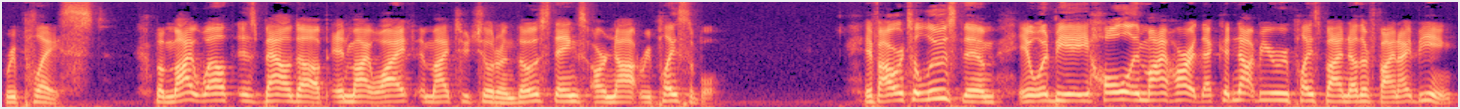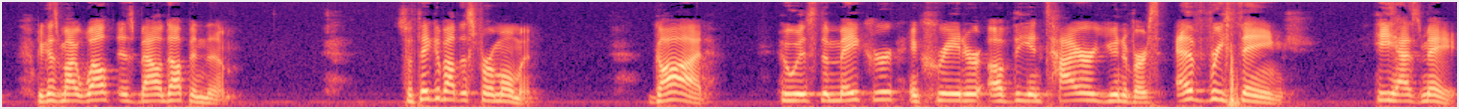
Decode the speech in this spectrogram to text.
replaced. But my wealth is bound up in my wife and my two children. Those things are not replaceable. If I were to lose them, it would be a hole in my heart that could not be replaced by another finite being because my wealth is bound up in them. So think about this for a moment. God, who is the maker and creator of the entire universe, everything he has made,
